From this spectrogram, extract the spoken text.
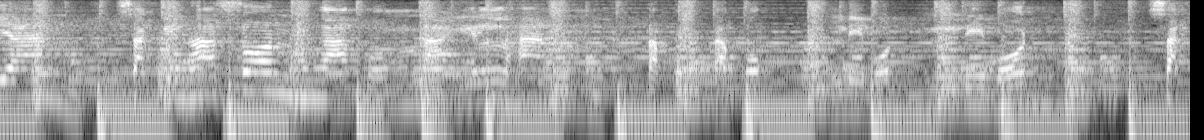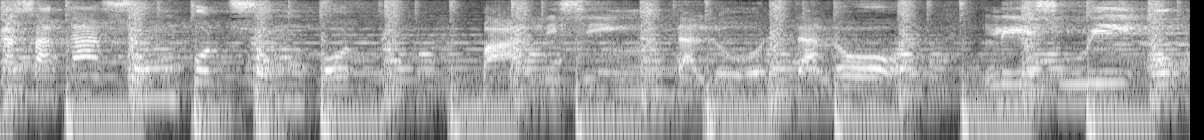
yan. Sa kinhason nga kong nailhan. Tapok-tapok, libod-libod. Saka-saka, sungkod-sungkod Balising dalo-dalo. Liswi o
